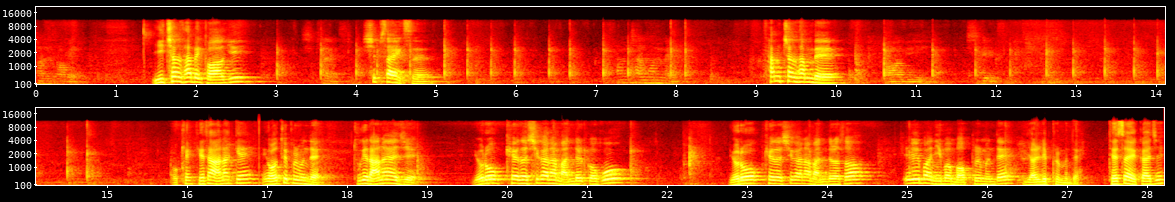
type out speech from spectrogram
1400 2400 더하기 14x 14x, 3300 3300 더하기 11x 오케이? 계산 안 할게. 이거 어떻게 풀면 돼? 두 개 나눠야지. 요렇게 해서 시간 하나 만들 거고, 요렇게 해서 시간 하나 만들어서 1번, 2번 뭐 풀면 돼? 연립 풀면 돼. 됐어, 여기까지?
